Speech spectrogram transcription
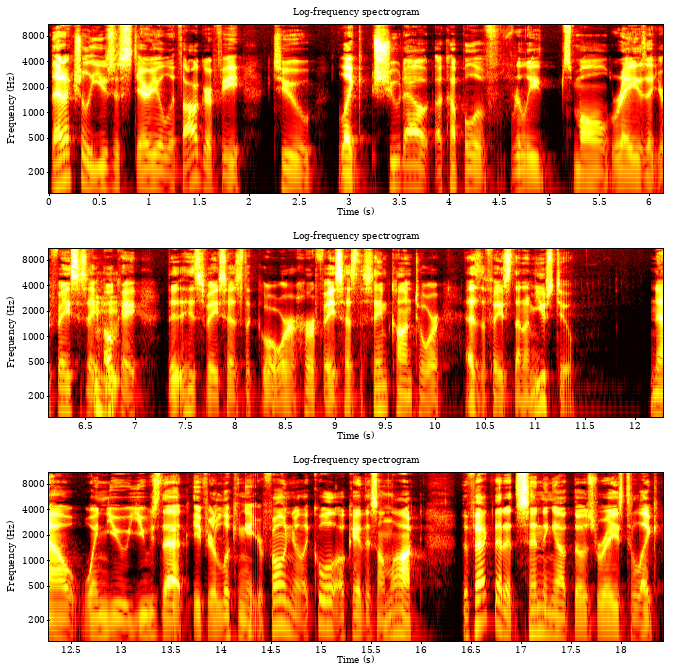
that actually uses stereolithography to like shoot out a couple of really small rays at your face to say, Mhm. okay, th- his face has the or her face has the same contour as the face that I'm used to. Now, when you use that, if you're looking at your phone, you're like, cool, okay, this unlocked. The fact that it's sending out those rays to like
